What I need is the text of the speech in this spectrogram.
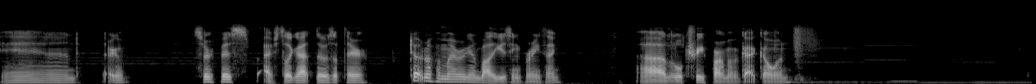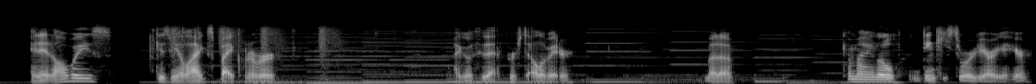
And there you go. Surface, I've still got those up there. Don't know if I'm ever going to bother using for anything. A uh, little tree farm I've got going. And it always gives me a lag spike whenever I go through that first elevator. But, uh, come my little dinky storage area here.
